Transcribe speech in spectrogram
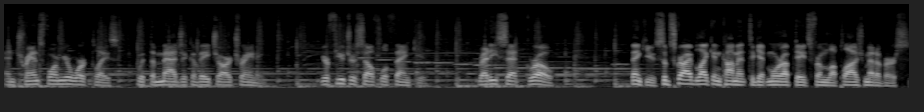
and transform your workplace with the magic of HR training. Your future self will thank you. Ready, set, grow. Thank you. Subscribe, like, and comment to get more updates from La Plage Metaverse.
